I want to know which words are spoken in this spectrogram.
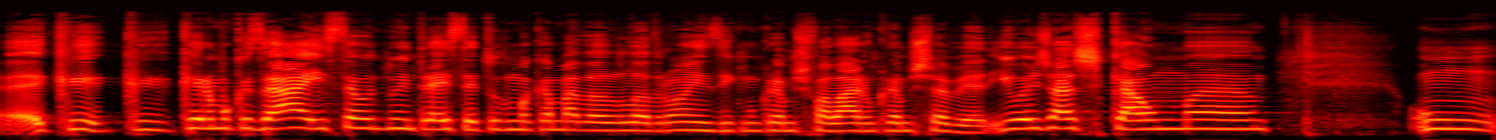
eh, que, que, que era uma coisa, ah, isso é- não interessa, é tudo uma camada de ladrões e que não queremos falar, não queremos saber. E hoje acho que há uma um,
